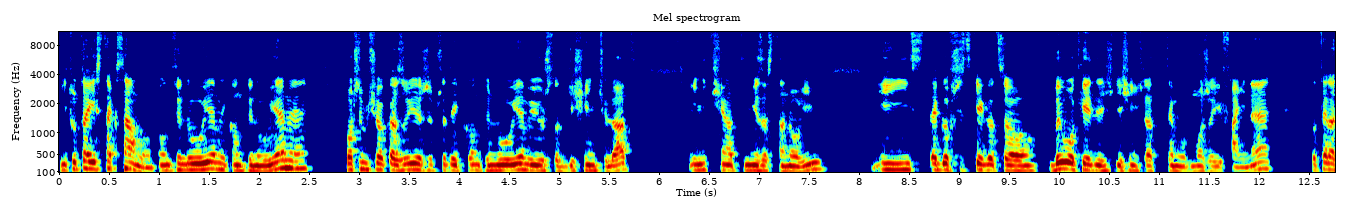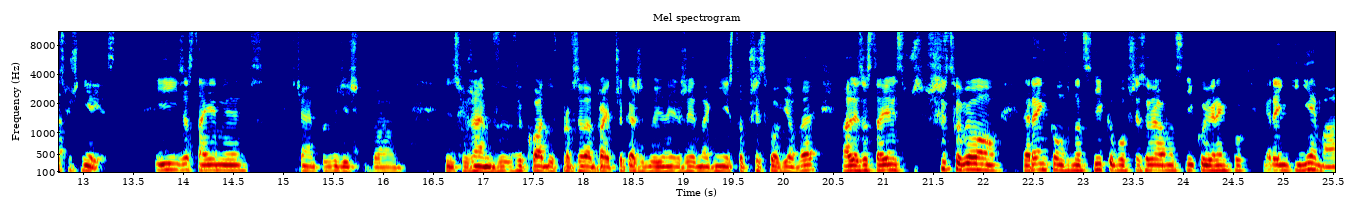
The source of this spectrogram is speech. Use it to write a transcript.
I tutaj jest tak samo. Kontynuujemy, kontynuujemy, po czym się okazuje, że przy tej kontynuujemy już od 10 lat i nikt się nad tym nie zastanowił. I z tego wszystkiego, co było kiedyś 10 lat temu, może i fajne, to teraz już nie jest. I zostajemy, chciałem powiedzieć, bo słyszałem wykładów profesora Brajczyka, żeby, że jednak nie jest to przysłowiowe, ale zostajemy z przysłowiową ręką w nocniku, bo przysłowiową nocniku i ręku, ręki nie ma.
